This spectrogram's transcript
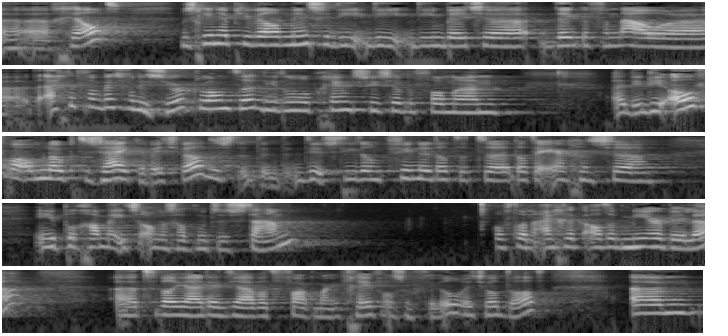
uh, geld. Misschien heb je wel mensen die, die, die een beetje denken van nou, uh, eigenlijk van beetje van die zeurklanten, die dan op een gegeven moment zoiets hebben van. Um, die, die overal omlopen te zeiken, weet je wel? Dus, dus die dan vinden dat, het, dat er ergens in je programma iets anders had moeten staan. Of dan eigenlijk altijd meer willen. terwijl jij denkt, ja, wat fuck, maar ik geef al zoveel, weet je wel, dat. Um,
